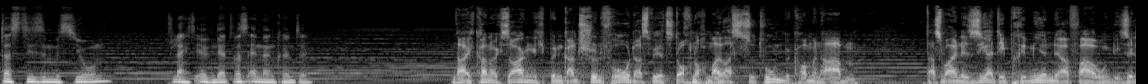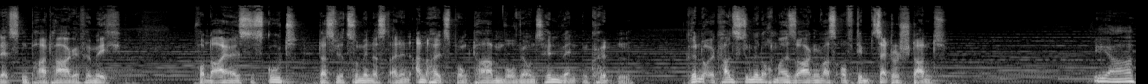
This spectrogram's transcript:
dass diese Mission vielleicht irgendetwas ändern könnte. Na, ich kann euch sagen, ich bin ganz schön froh, dass wir jetzt doch noch mal was zu tun bekommen haben. Das war eine sehr deprimierende Erfahrung diese letzten paar Tage für mich. Von daher ist es gut, dass wir zumindest einen Anhaltspunkt haben, wo wir uns hinwenden könnten. Grindol, kannst du mir noch mal sagen, was auf dem Zettel stand? Ja,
